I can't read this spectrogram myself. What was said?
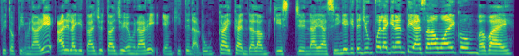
topik-topik menarik, ada lagi tajuk-tajuk yang menarik yang kita nak rungkaikan dalam kes jenayah. Sehingga kita jumpa lagi nanti. Assalamualaikum. Bye-bye.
